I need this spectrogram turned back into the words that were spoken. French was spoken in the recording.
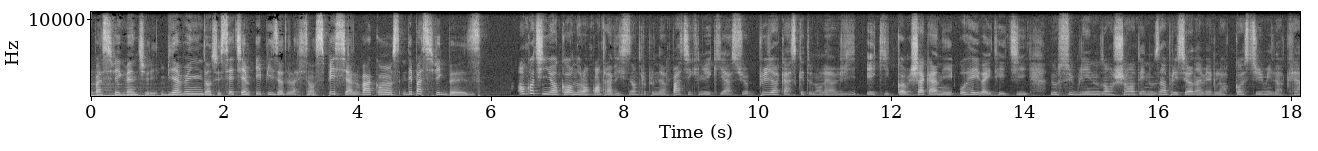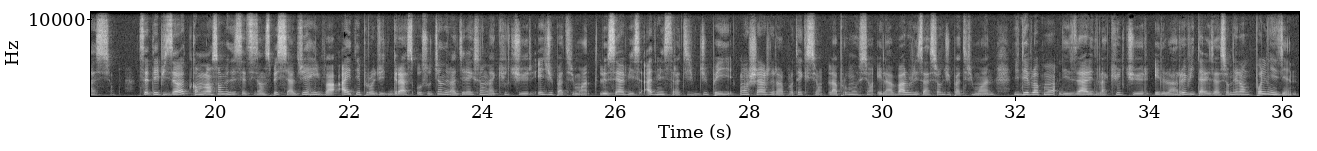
Pacific Venturi. Bienvenue dans ce septième épisode de la saison spéciale vacances des Pacific Buzz. On continue encore nos rencontres avec ces entrepreneurs particuliers qui assurent plusieurs casquettes dans leur vie et qui, comme chaque année au Hawaii Tahiti, nous subliment, nous enchantent et nous impressionnent avec leurs costumes et leurs créations. Cet épisode, comme l'ensemble de cette saison spéciale du Heiva, a été produit grâce au soutien de la Direction de la Culture et du Patrimoine, le service administratif du pays en charge de la protection, la promotion et la valorisation du patrimoine, du développement des arts et de la culture et de la revitalisation des langues polynésiennes.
